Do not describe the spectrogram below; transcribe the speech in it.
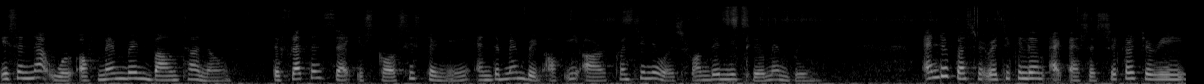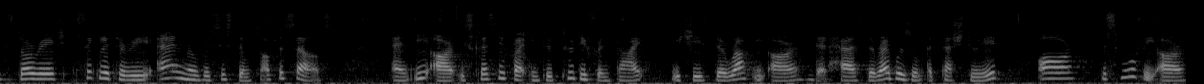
is a network of membrane-bound tunnels. The flattened sac is called cisternae and the membrane of ER continuous from the nuclear membrane. Endoplasmic reticulum act as a secretory, storage, circulatory, and nervous systems of the cells. And ER is classified into two different types, which is the rough ER that has the ribosome attached to it, or the smooth ER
